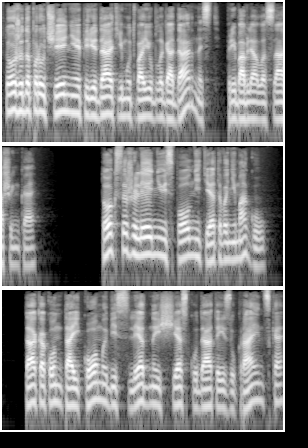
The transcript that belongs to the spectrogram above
Что же до поручения передать ему твою благодарность, прибавляла Сашенька, то, к сожалению, исполнить этого не могу, так как он тайком и бесследно исчез куда-то из Украинска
